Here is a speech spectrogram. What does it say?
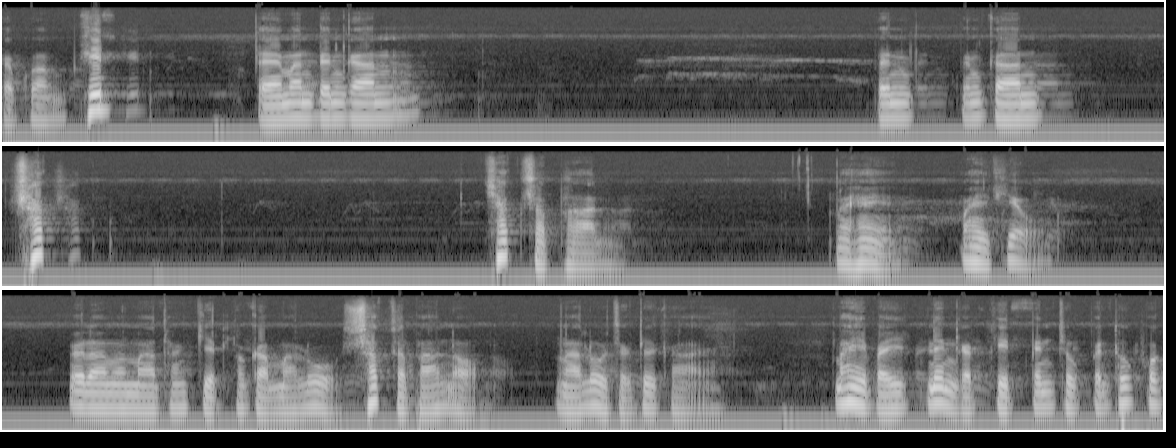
กับความคิด แต่มันเป็นการ เป็นเป็นการชัก ชักสะพาน ไม่ให้ไม่ให้เที่ยว เวลามันมาทางจิตเรากลับมาลู่ชักสะพานออก มาลู่จากที่กาย ไม่ให้ไปเล่นกับจิตเป็นสุขเป็นทุกข์เพราะ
